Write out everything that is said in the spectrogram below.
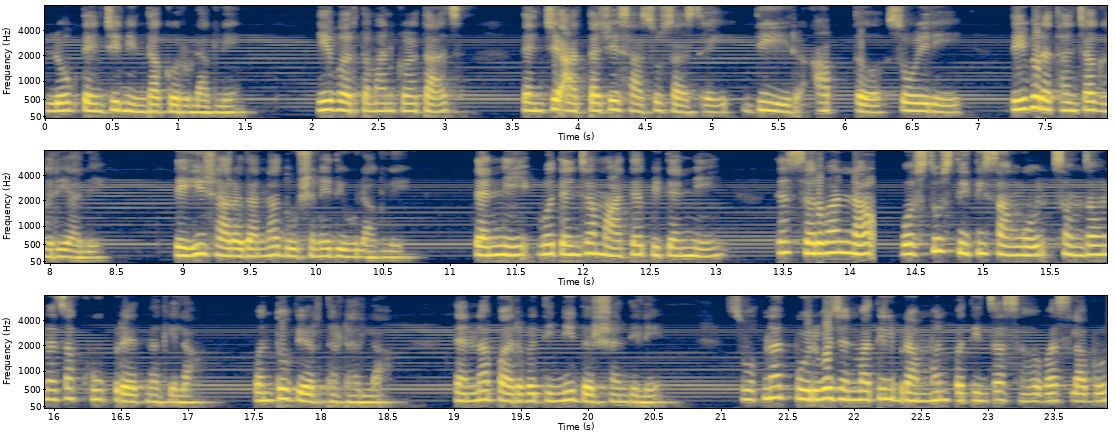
लोक त्यांची निंदा करू लागले. हे वर्तमान कळताच त्यांचे आत्ताचे सासू सासरे दीर आप्त सोयरे देवरथांच्या घरी आले. तेही शारदांना दूषणे देऊ लागले. त्यांनी व त्यांच्या मात्या पित्यांनी त्या सर्वांना वस्तुस्थिती सांगून समजावण्याचा खूप प्रयत्न केला पण तो व्यर्थ ठरला. त्यांना पार्वतींनी दर्शन दिले. स्वप्नात पूर्वजन्मातील ब्राह्मण पतींचा सहवास लाभून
